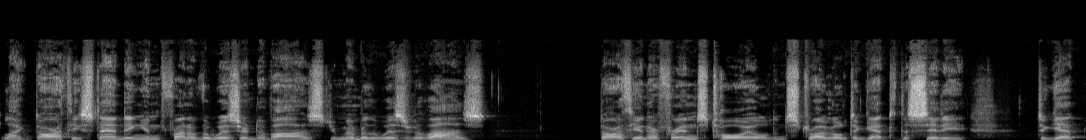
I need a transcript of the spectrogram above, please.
like Dorothy standing in front of the Wizard of Oz. Do you remember the Wizard of Oz? Dorothy and her friends toiled and struggled to get to the city, to get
